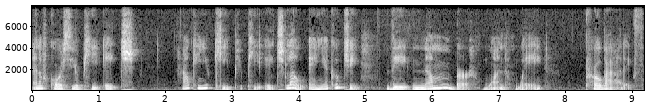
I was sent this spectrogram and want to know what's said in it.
And of course, your pH. How can you keep your pH low in your coochie? The number one way probiotics.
